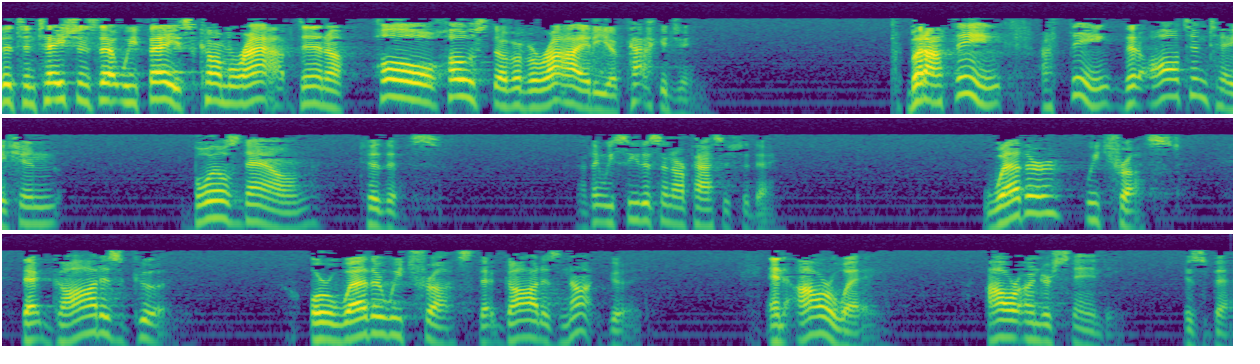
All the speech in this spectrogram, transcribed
The temptations that we face come wrapped in a whole host of a variety of packaging. But I think, I think that all temptation boils down to this. I think we see this in our passage today. Whether we trust that God is good or whether we trust that God is not good and our way, our understanding is better.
